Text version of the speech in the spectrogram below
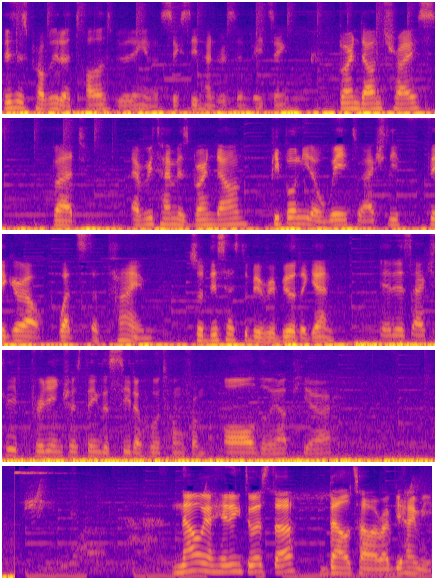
This is probably the tallest building in the 1600s in Beijing, Burned down twice, but every time it's burned down, people need a way to actually figure out what's the time. So this has to be rebuilt again. It is actually pretty interesting to see the Hutong from all the way up here. Now we are heading towards the bell tower right behind me.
